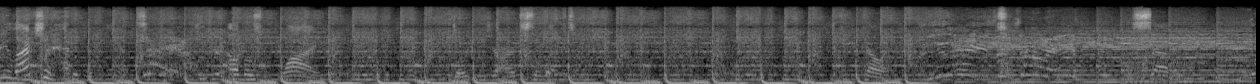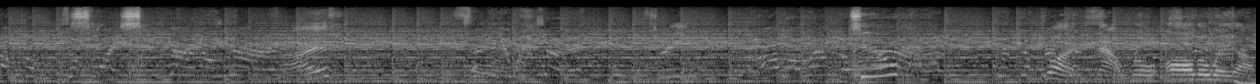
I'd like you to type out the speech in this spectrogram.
relax your head and your Keep your elbows wide. Don't use your arms to lift. Keep going. One. Now roll all the way up.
